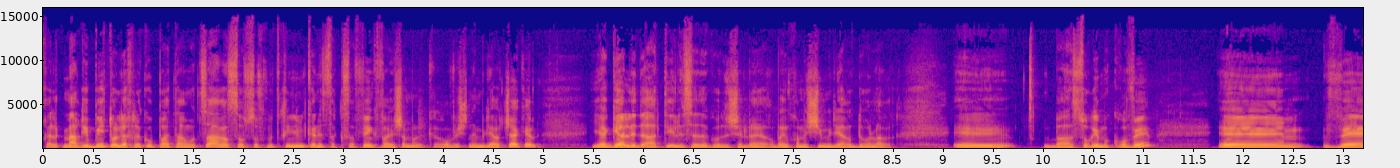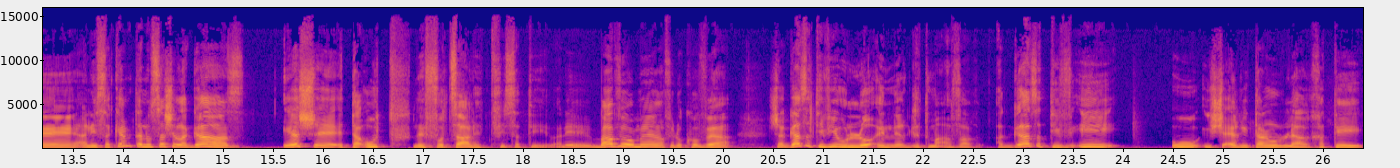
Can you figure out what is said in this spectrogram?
חלק מהריבית הולך לקופת האוצר, סוף סוף מתחילים להיכנס לכספים, כבר יש שם קרוב ל-2 מיליארד שקל, יגיע לדעתי לסדר גודל של 40-50 מיליארד דולר אה, בעשורים הקרובים. אמ, ואני אסכם את הנושא של הגז, יש אה, טעות נפוצה לתפיסתי. אני בא ואומר, אפילו קובע, שהגז הטבעי הוא לא אנרגיית מעבר. הגז הטבעי הוא יישאר איתנו להערכתי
